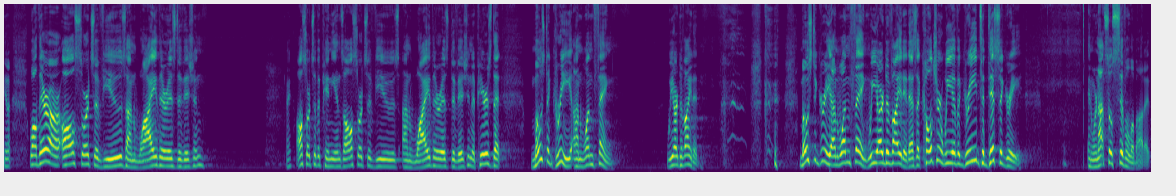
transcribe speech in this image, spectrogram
You know, while there are all sorts of views on why there is division, right? all sorts of opinions, all sorts of views on why there is division, it appears that most agree on one thing we are divided. Most agree on one thing we are divided. As a culture, we have agreed to disagree, and we're not so civil about it.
